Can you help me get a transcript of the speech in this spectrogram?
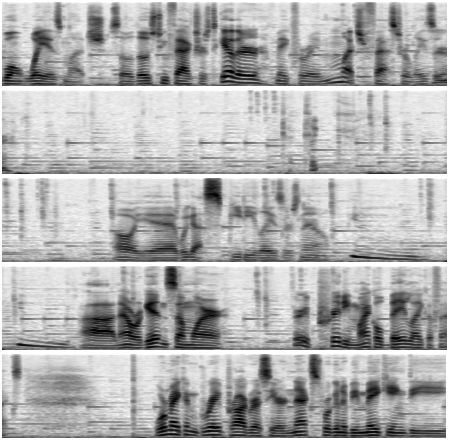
won't weigh as much. So those two factors together make for a much faster laser. Oh yeah, we got speedy lasers now. Ah, now we're getting somewhere. Very pretty Michael Bay-like effects. We're making great progress here. Next, we're going to be making the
